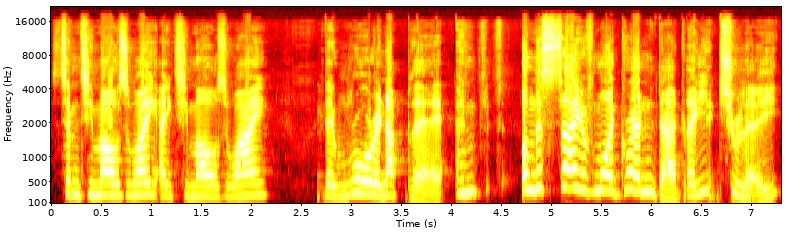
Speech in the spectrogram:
70 miles away, 80 miles away. They're roaring up there. And on the say of my granddad, they literally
